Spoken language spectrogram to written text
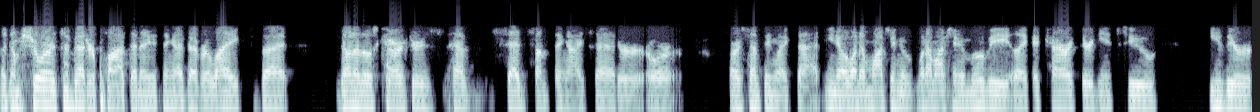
Like i'm sure it's a better plot than anything i've ever liked but none of those characters have said something i said or or or something like that. You know when i'm watching a when i'm watching a movie like a character needs to either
